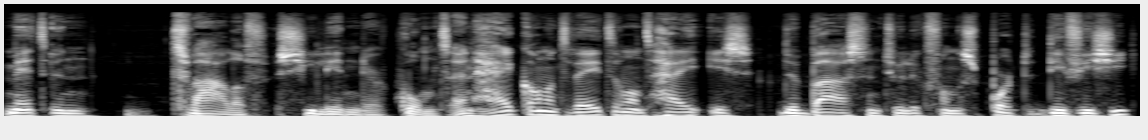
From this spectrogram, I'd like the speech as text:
met een 12-cilinder komt. En hij kan het weten, want hij is de baas natuurlijk van de sportdivisie.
